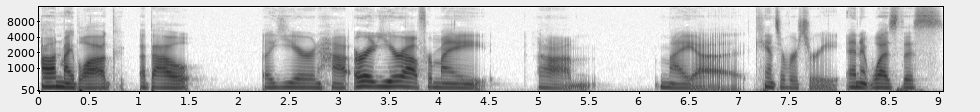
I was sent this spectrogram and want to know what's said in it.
on my blog about a year and a half or a year out from my um my uh cancerversary and it was this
